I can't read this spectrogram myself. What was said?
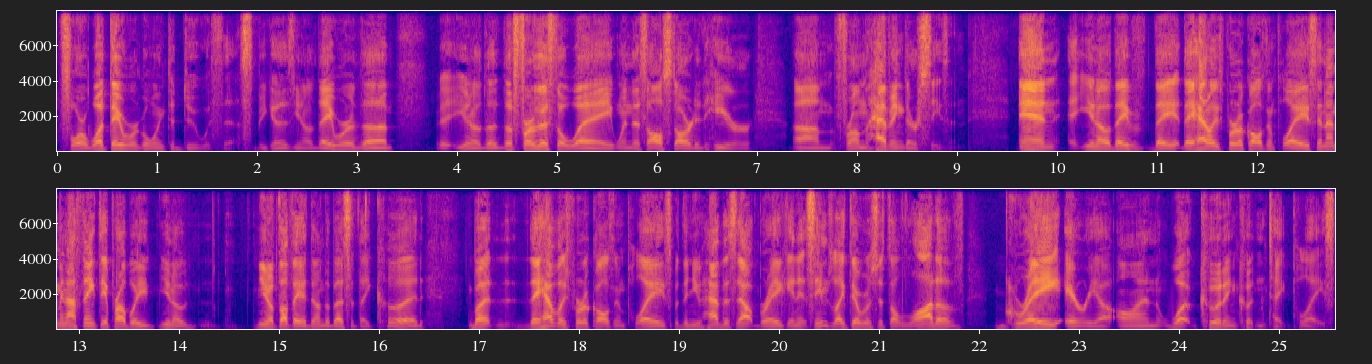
for what they were going to do with this because you know they were the you know the the furthest away when this all started here um, from having their season and you know they've they they had all these protocols in place, and I mean I think they probably you know you know thought they had done the best that they could, but they have all these protocols in place. But then you have this outbreak, and it seems like there was just a lot of gray area on what could and couldn't take place.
